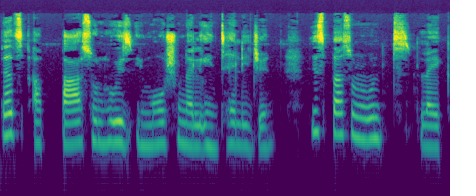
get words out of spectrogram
That's a person who is emotionally intelligent. This person won't like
